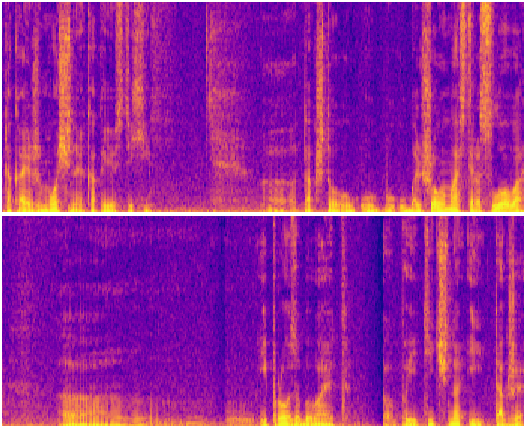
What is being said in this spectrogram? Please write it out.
такая же мощная, как ее стихи. Э, так что у, у, у большого мастера слова и проза бывает э, поэтична, и также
